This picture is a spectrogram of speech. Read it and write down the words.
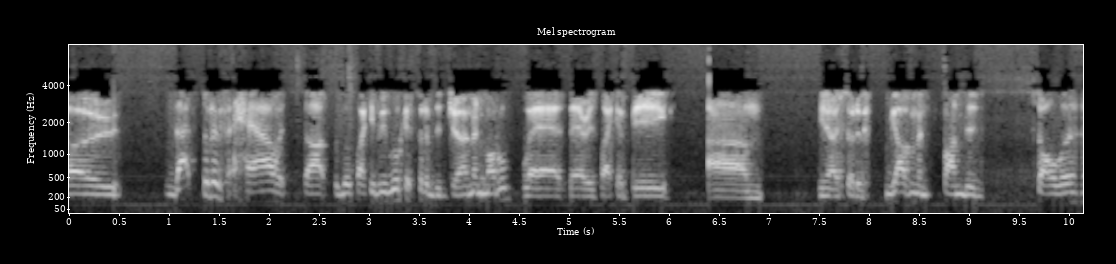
So that's sort of how it starts to look like. If you look at sort of the German model, where there is like a big, um, you know, sort of government-funded solar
